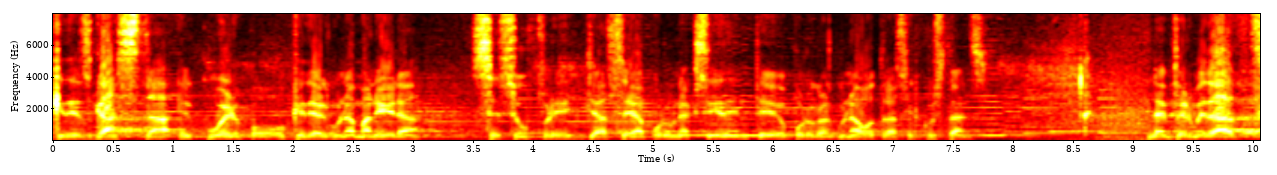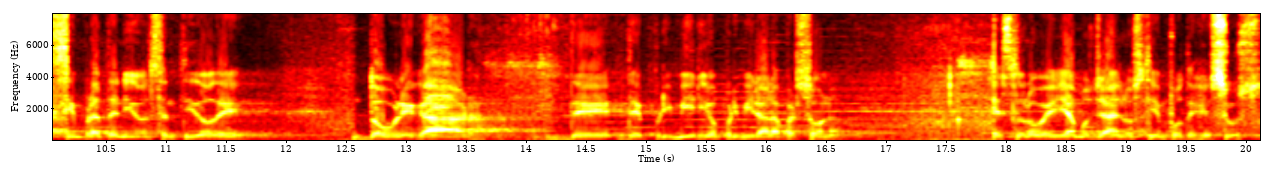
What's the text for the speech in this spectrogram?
que desgasta el cuerpo o que de alguna manera se sufre, ya sea por un accidente o por alguna otra circunstancia. La enfermedad siempre ha tenido el sentido de doblegar, de deprimir y oprimir a la persona. Esto lo veíamos ya en los tiempos de Jesús,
